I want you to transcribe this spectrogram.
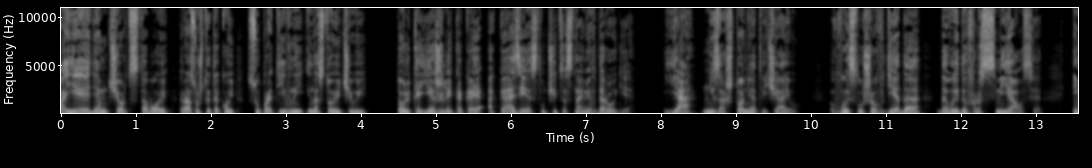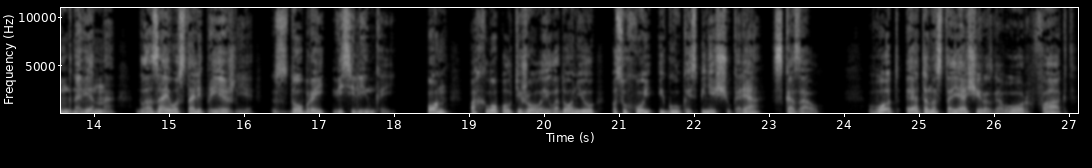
Поедем, черт с тобой, раз уж ты такой супротивный и настойчивый. Только ежели какая оказия случится с нами в дороге, я ни за что не отвечаю». Выслушав деда, Давыдов рассмеялся, и мгновенно глаза его стали прежние, с доброй веселинкой. Он похлопал тяжелой ладонью по сухой игулкой спине щукаря, сказал, «Вот это настоящий разговор, факт.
